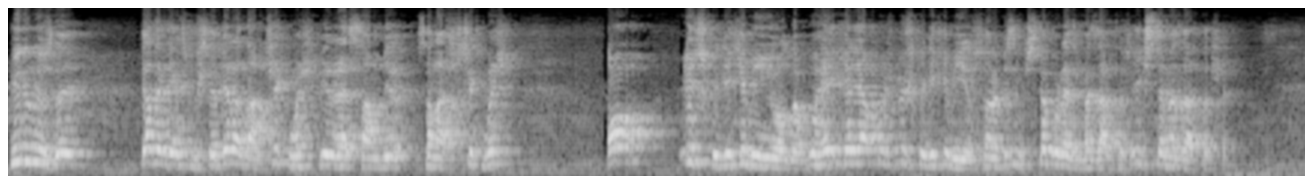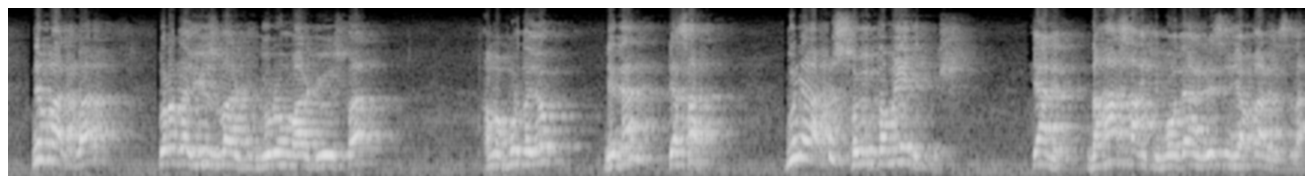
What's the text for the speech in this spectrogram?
günümüzde ya da geçmişte bir adam çıkmış, bir ressam, bir sanatçı çıkmış. O 3000-2000 yılda bu heykel yapmış, 3000-2000 yıl sonra bizim işte bu mezar taşı, ikisi de mezar taşı. Ne fark var? Burada yüz var, burun var, göğüs var. Ama burada yok. Neden? Yasak. Bu ne yapmış? Soyutlamaya gitmiş. Yani daha sanki modern resim yaparcasına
